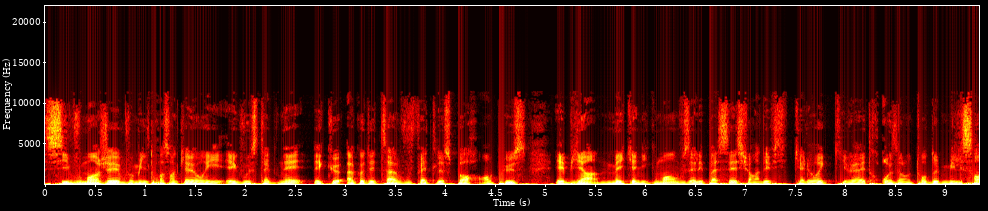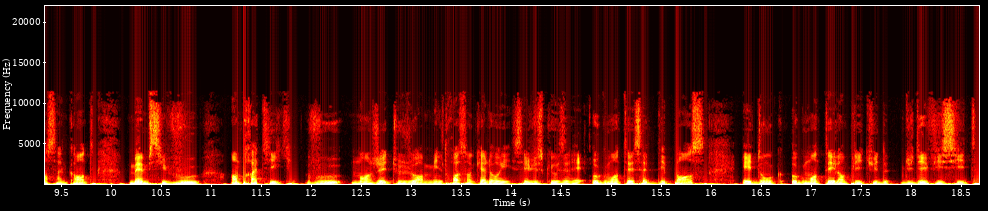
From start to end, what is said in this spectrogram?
si vous mangez vos 1300 calories et que vous stagnez et que à côté de ça vous faites le sport en plus, eh bien mécaniquement vous allez passer sur un déficit calorique qui va être aux alentours de 1150 même si vous en pratique vous mangez toujours 1300 calories. C'est juste que vous avez augmenté cette dépense et donc augmenté l'amplitude du déficit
